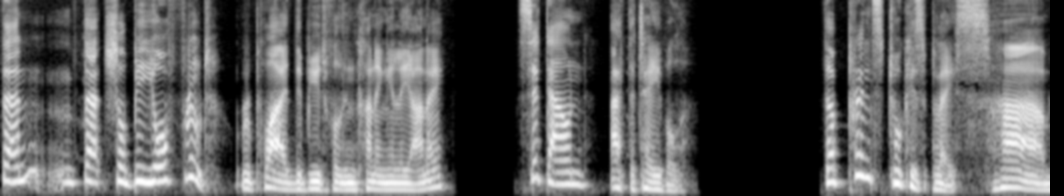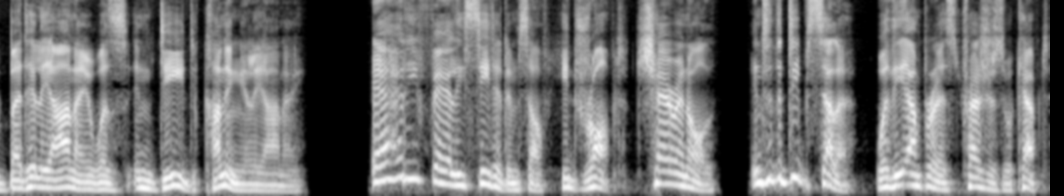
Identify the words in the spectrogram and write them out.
Then that shall be your fruit, replied the beautiful and cunning Ileane. Sit down at the table. The prince took his place. Ah, but Ileane was indeed cunning Ileane. Ere had he fairly seated himself, he dropped, chair and all, into the deep cellar where the emperor's treasures were kept.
